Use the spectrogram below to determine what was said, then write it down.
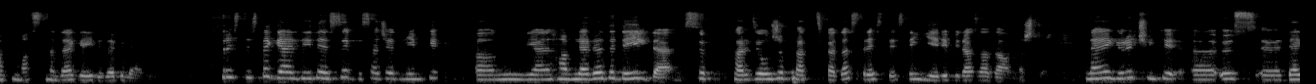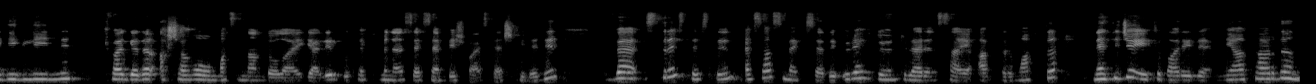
artmasını da qeyd edə bilərik. Stres testə gəldikdə isə qısaca deyim ki, ə, yəni hamilələrdə deyil də, sırf kardioloji praktikada stres testin yeri biraz azalmışdır. Nəyə görə? Çünki ə, e, öz ə, e, dəqiqliyinin kifayət qədər aşağı olmasından dolayı gəlir. Bu təxminən 85% təşkil edir və stres testin əsas məqsədi ürək döyüntülərinin sayı artırmaqdır. Nəticə etibarilə miokardın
